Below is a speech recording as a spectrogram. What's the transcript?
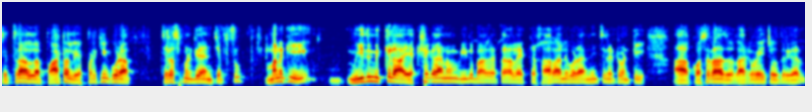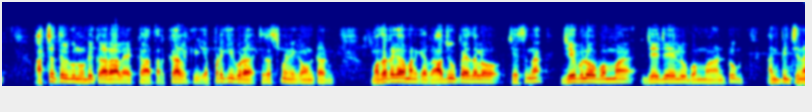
చిత్రాల పాటలు ఎప్పటికీ కూడా చిరస్మరణీయ అని చెప్తూ మనకి మీది మిక్కిల ఆ యక్షగానం వీధి భాగతాల యొక్క సారాన్ని కూడా అందించినటువంటి ఆ కొసరాజు రాఘవయ్య చౌదరి గారు అచ్చ తెలుగు నుడికారాల యొక్క తర్కాలకి ఎప్పటికీ కూడా చిరస్మరణిగా ఉంటాడు. మొదటగా మనకి రాజు పేదలో చేసిన జేబులో బొమ్మ జేజేలు బొమ్మ అంటూ అనిపించిన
